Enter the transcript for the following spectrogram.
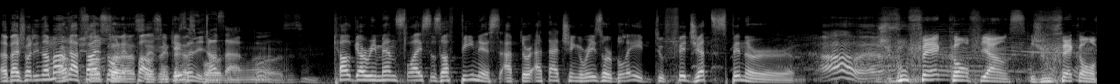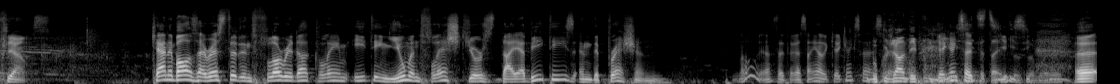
ah ben, je vais les nommer en Ah, rafale, puis on les ça, repasse, ça OK? les Ça, les gens pas, savent pas. c'est ça. Calgary man slices off penis after attaching razor blade to fidget spinner. Ah, ouais. Je vous fais confiance. Je vous fais confiance. Cannibals arrested in Florida claim eating human flesh cures diabetes and depression. Non, hein, c'est intéressant. Il y a quelqu'un qui ça- Beaucoup de gens déprimés. Quelqu'un qui s'est titillé c'est ici. ça, ouais. Euh,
